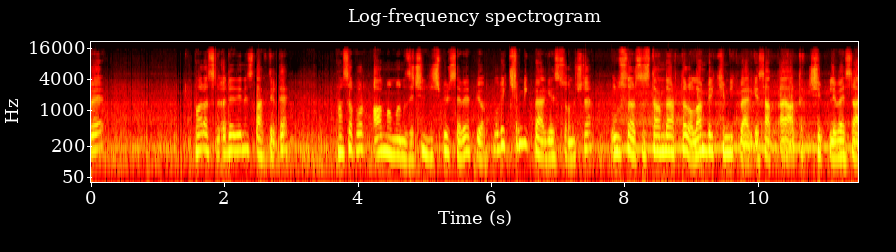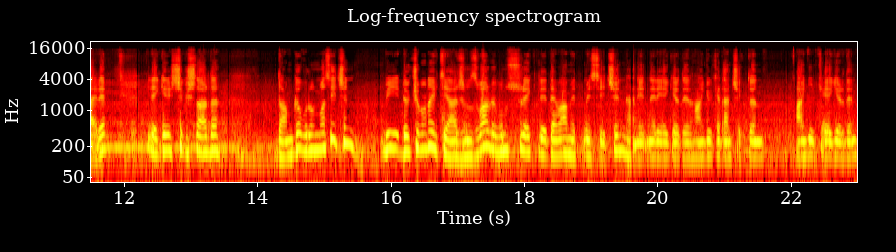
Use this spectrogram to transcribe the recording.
ve parasını ödediğiniz takdirde pasaport almamanız için hiçbir sebep yok. Bu bir kimlik belgesi sonuçta. Uluslararası standartlar olan bir kimlik belgesi. Hatta artık çipli vesaire. Bir de giriş çıkışlarda damga vurulması için bir dokümana ihtiyacınız var ve bunu sürekli devam etmesi için hani nereye girdin, hangi ülkeden çıktın, hangi ülkeye girdin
